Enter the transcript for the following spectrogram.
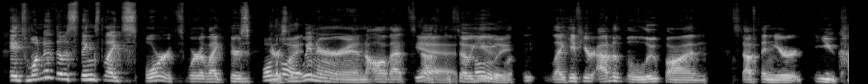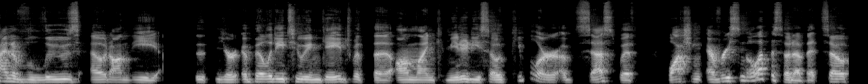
it's one of those things like sports where like there's Well, there's no, a I- winner and all that stuff. Yeah, and so totally. you like if you're out of the loop on stuff, then you're you kind of lose out on the your ability to engage with the online community. So people are obsessed with watching every single episode of it. So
